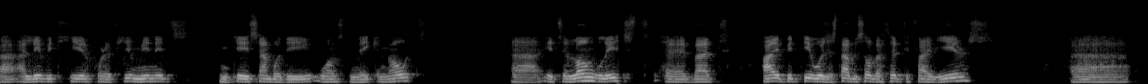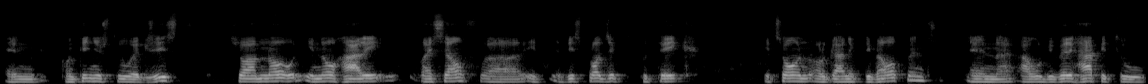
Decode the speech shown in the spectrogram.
Uh, I leave it here for a few minutes in case somebody wants to make a note. Uh, it's a long list, but IPT was established over 35 years and continues to exist. So I'm no, in no hurry myself. Uh, it, this project could take its own organic development and I will be very happy to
